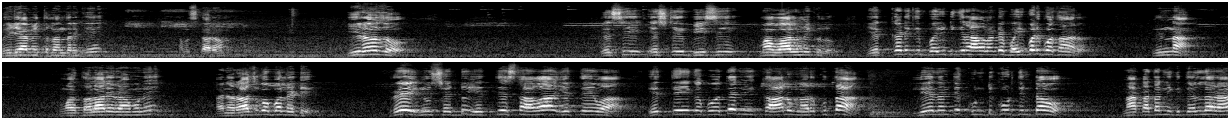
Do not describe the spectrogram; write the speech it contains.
మీడియా మిత్రులందరికీ నమస్కారం. ఈరోజు ఎస్సీ ఎస్టీ బీసీ మా వాల్మీకులు ఎక్కడికి బయటికి రావాలంటే భయపడిపోతున్నారు. నిన్న మా తలారి రాముని ఆయన రాజగోపాల్ రెడ్డి రే నువ్వు షెడ్డు ఎత్తేస్తావా ఎత్తేవా ఎత్తేయకపోతే నీ కాలు నరుకుతా. లేదంటే కుంటికూడు తింటావు. నా కథ నీకు తెల్దారా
